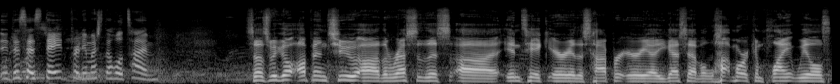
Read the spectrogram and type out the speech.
this has stayed pretty much the whole time. So as we go up into uh, the rest of this uh, intake area, this hopper area, you guys have a lot more compliant wheels.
